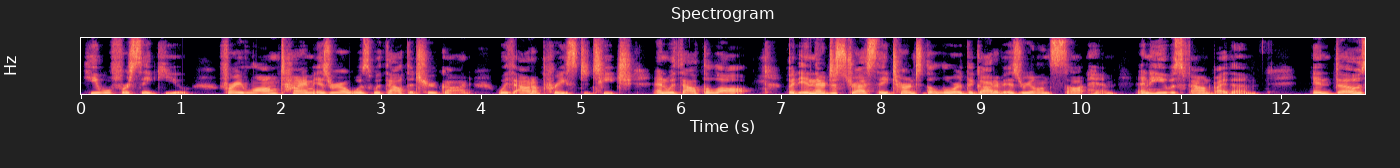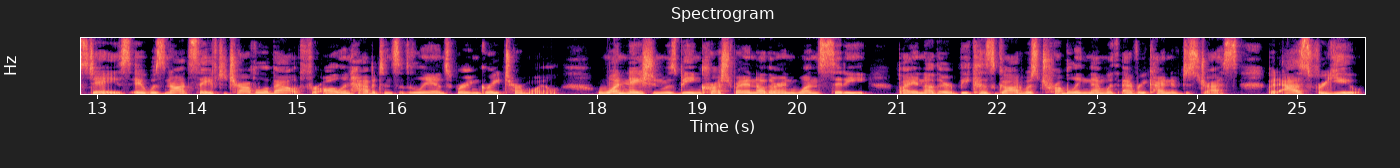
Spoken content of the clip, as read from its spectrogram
he will forsake you. For a long time Israel was without the true God, without a priest to teach, and without the law. But in their distress they turned to the Lord, the God of Israel, and sought him, and he was found by them. In those days, it was not safe to travel about, for all inhabitants of the lands were in great turmoil. One nation was being crushed by another, and one city by another, because God was troubling them with every kind of distress. But as for you,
